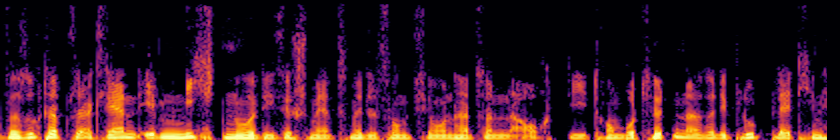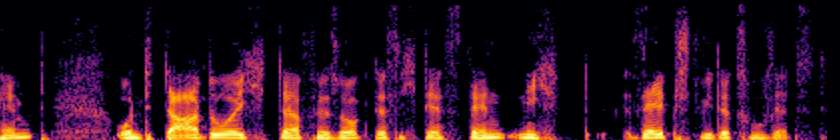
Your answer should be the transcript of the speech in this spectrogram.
versucht habe zu erklären, eben nicht nur diese Schmerzmittelfunktion hat, sondern auch die Thrombozyten, also die Blutplättchen hemmt und dadurch dafür sorgt, dass sich der Stand nicht selbst wieder zusetzt.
